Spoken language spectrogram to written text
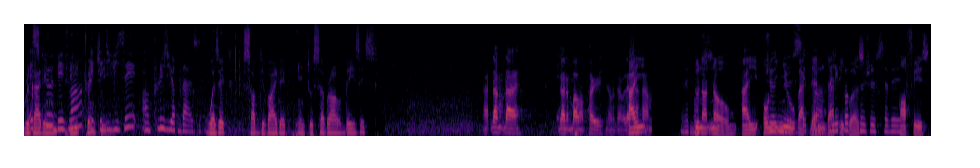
que Regarding B20 était B20, divisé en plusieurs bases? Was it subdivided into several bases? អ I. Do not know. I Je only ne knew sais back pas. then that it was je savais Office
